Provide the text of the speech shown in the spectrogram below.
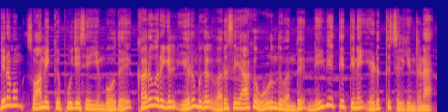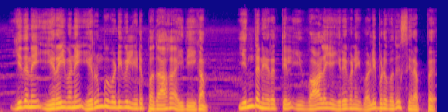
தினமும் சுவாமிக்கு பூஜை செய்யும் போது கருவறையில் எறும்புகள் வரிசையாக ஊர்ந்து வந்து நெய்வேத்தியத்தினை எடுத்து செல்கின்றன. இதனை இறைவனை எறும்பு வடிவில் எடுப்பதாக ஐதீகம். இந்த நேரத்தில் இவ்வாலய இறைவனை வழிபடுவது சிறப்பு.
